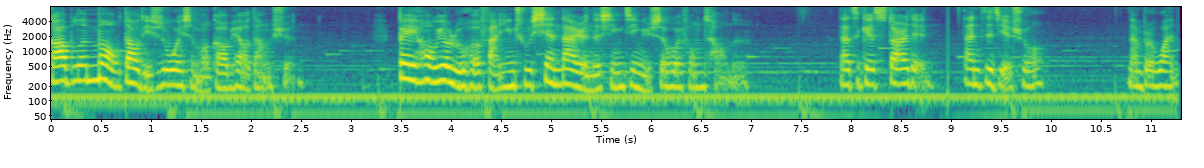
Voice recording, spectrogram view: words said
，Goblin Mode 到底是为什么高票当选？背后又如何反映出现代人的心境与社会风潮呢？Let's get started。单字解说：Number one，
